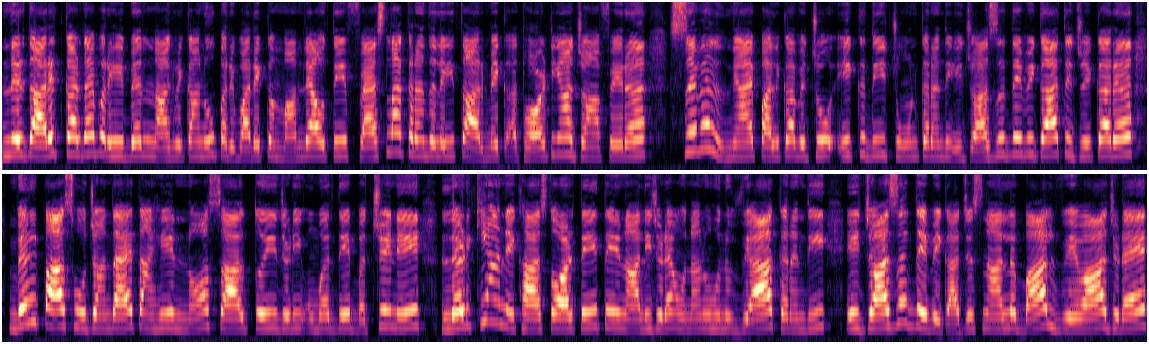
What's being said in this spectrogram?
ਨਿਰਧਾਰਿਤ ਕਰਦਾ ਹੈ। ਪਰ ਇਹ ਬਿੱਲ ਨਾਗਰਿਕਾਂ ਨੂੰ ਪਰਿਵਾਰਕ ਮਾਮਲਿਆਂ ਉਤੇ ਫੈਸਲਾ ਕਰਨ ਦੇ ਲਈ ਧਾਰਮਿਕ ਅਥਾਰਟੀਆਂ ਜਾਂ ਫਿਰ ਸਿਵਲ ਨਿਆਂਪਾਲਿਕਾ ਵਿੱਚੋਂ ਇੱਕ ਦੀ ਚੋਣ ਕਰਨ ਦੀ ਇਜਾਜ਼ਤ ਦੇਵੇਗਾ ਤੇ ਜੇਕਰ ਬਿੱਲ ਪਾਸ ਹੋ ਜਾਂਦਾ ਹੈ, ਤਾਂ ਇਹ 9 ਸਾਲ ਤੋਂ ਹੀ ਜਿਹੜੀ ਉਮਰ ਦੇ ਬੱਚੇ ਨੇ, ਲੜਕੀਆਂ ਨੇ ਖਾਸ ਤੌਰ ਤੇ ਤੇ ਨਾਲ ਹੀ ਜਿਹੜਾ ਉਹਨਾਂ ਨੂੰ ਹੁਣ ਵਿਆਹ ਕਰਨ ਦੀ ਇਜਾਜ਼ਤ ਦੇਵੇਗਾ, ਜਿਸ ਨਾਲ ਬਾਲ ਵਿਆਹ ਜਿਹੜਾ ਹੈ,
